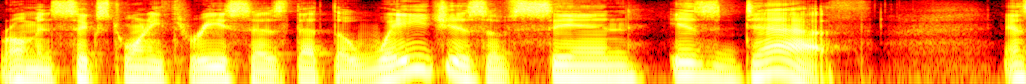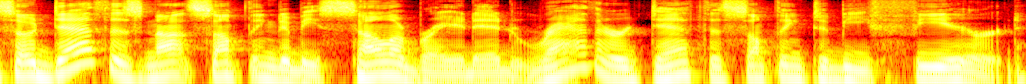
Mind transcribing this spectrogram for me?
Romans 6:23 says that the wages of sin is death. And so death is not something to be celebrated, rather death is something to be feared.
